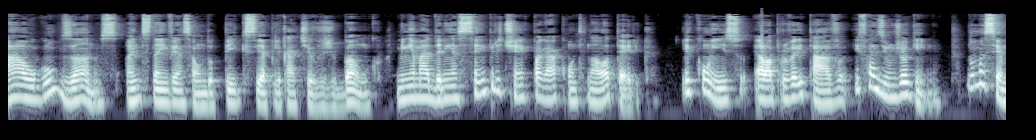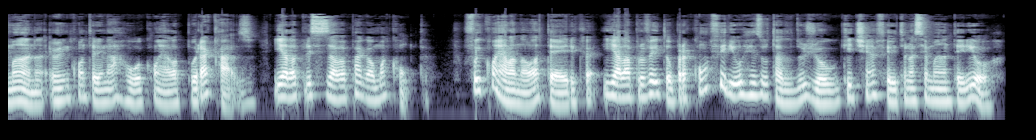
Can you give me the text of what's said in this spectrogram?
Há alguns anos, antes da invenção do Pix e aplicativos de banco, minha madrinha sempre tinha que pagar a conta na lotérica e com isso ela aproveitava e fazia um joguinho. Numa semana eu encontrei na rua com ela por acaso e ela precisava pagar uma conta. Fui com ela na lotérica e ela aproveitou para conferir o resultado do jogo que tinha feito na semana anterior.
